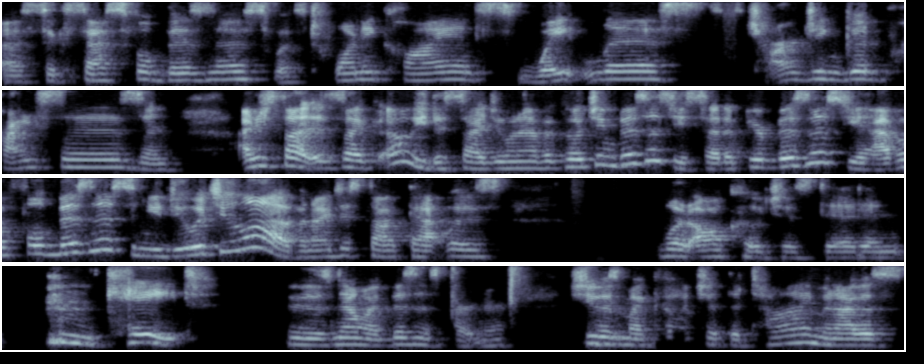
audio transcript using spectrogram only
a successful business with 20 clients, wait lists, charging good prices. And I just thought it's like, oh, you decide you want to have a coaching business, you set up your business, you have a full business, and you do what you love. And I just thought that was what all coaches did. And Kate, who is now my business partner, she was my coach at the time. And I was,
